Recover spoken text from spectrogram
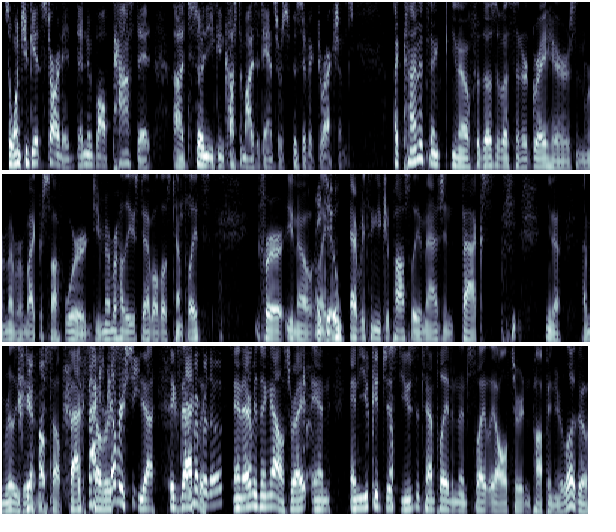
So once you get started, then evolve past it uh, so that you can customize it to answer specific directions. I kind of think, you know, for those of us that are gray hairs and remember Microsoft Word, do you remember how they used to have all those templates? for you know like everything you could possibly imagine facts you know i'm really dating myself facts, facts covers cover sheets. yeah exactly remember those and everything else right and and you could just use the template and then slightly alter it and pop in your logo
